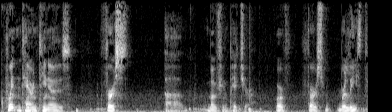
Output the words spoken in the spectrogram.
Quentin Tarantino's first uh, motion picture or first released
